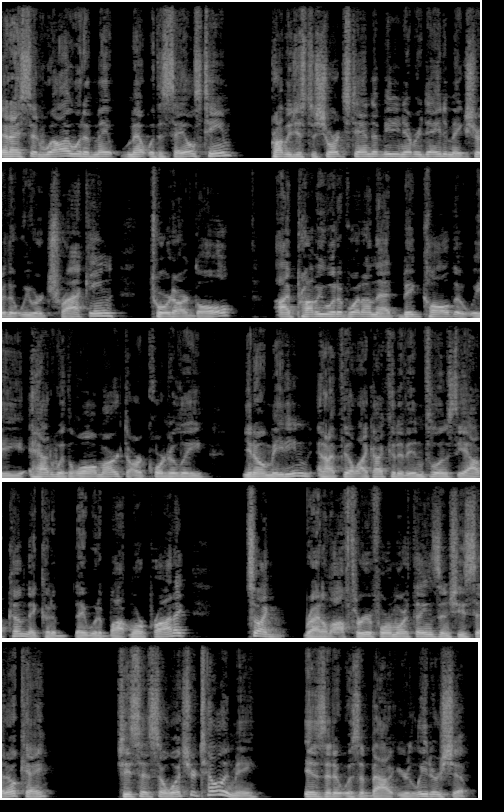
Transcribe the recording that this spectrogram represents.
And I said, well, I would have met with the sales team, probably just a short stand up meeting every day to make sure that we were tracking toward our goal. I probably would have went on that big call that we had with Walmart, our quarterly, you know, meeting. And I feel like I could have influenced the outcome. They could have, they would have bought more product. So I rattled off three or four more things. And she said, okay. She said, so what you're telling me is that it was about your leadership.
